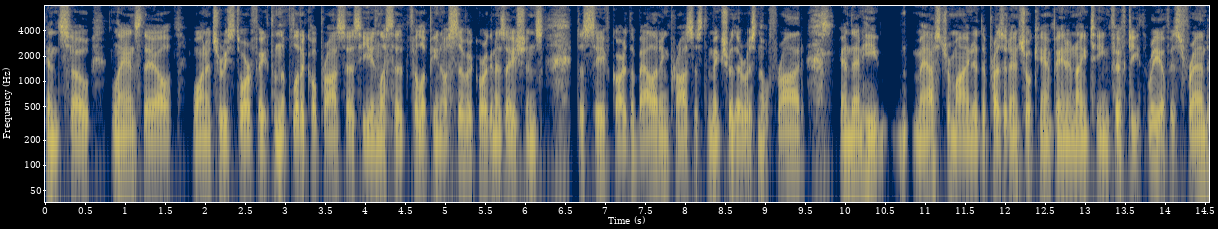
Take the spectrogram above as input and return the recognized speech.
and so Lansdale wanted to restore faith in the political process. He enlisted Filipino civic organizations to safeguard the balloting process to make sure there was no fraud, and then he masterminded the presidential campaign in 1953 of his friend,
